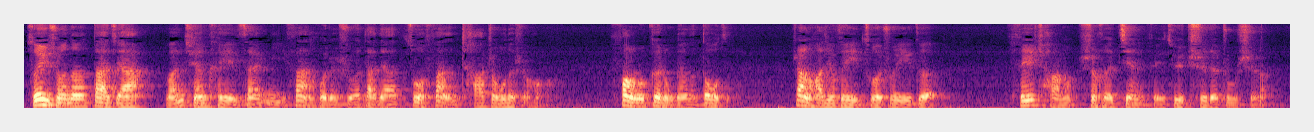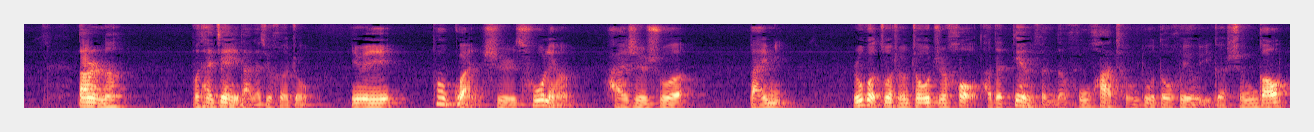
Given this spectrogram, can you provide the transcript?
所以说呢，大家完全可以在米饭或者说大家做饭插粥的时候，放入各种各样的豆子，这样的话就可以做出一个非常适合减肥去吃的主食了。当然呢，不太建议大家去喝粥，因为不管是粗粮还是说白米，如果做成粥之后，它的淀粉的糊化程度都会有一个升高，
